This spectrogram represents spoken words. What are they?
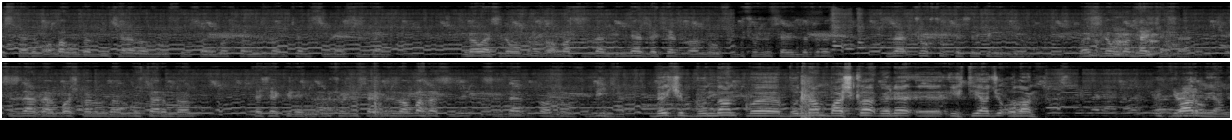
istedim Allah ondan bin kere razı olsun. Sayın Başkanımızdan, kendisinden, sizden. Buna vesile oldunuz. Allah sizden binlerce kez razı olsun. Bu çocuğu sevindirdiniz. Size çok çok teşekkür ediyorum. Vesile olan herkese, sizlerden, başkanımdan, muhtarımdan teşekkür ediyorum. Bu çocuğu sevindiniz. Allah da sizi sizden razı olsun. Bin kere. Bundan e, bundan başka böyle e, ihtiyacı olan İhtiyacı var mı yani?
